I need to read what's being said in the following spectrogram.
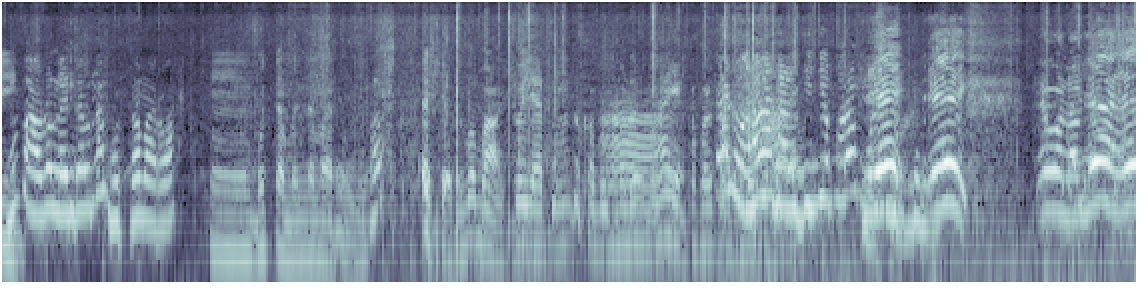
હું પાવડો લઈને જાઉં ના ભૂતના મારવા હમ ભૂતતા મને મારે? એ શેતુ બાબા તો યાર તમે તો ખબર હા. એક કપલ એ ડોહા હાળજી જે પરો એ એ એ લવલે એ.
